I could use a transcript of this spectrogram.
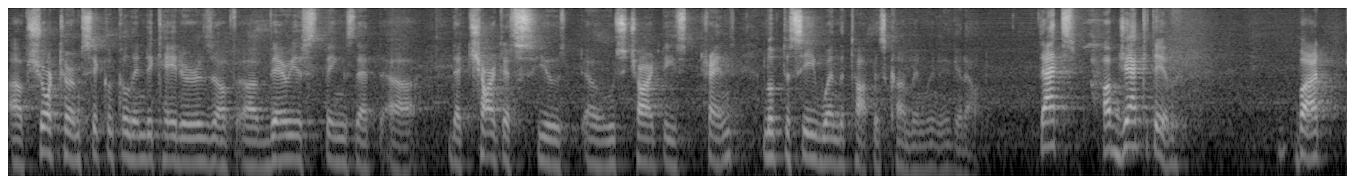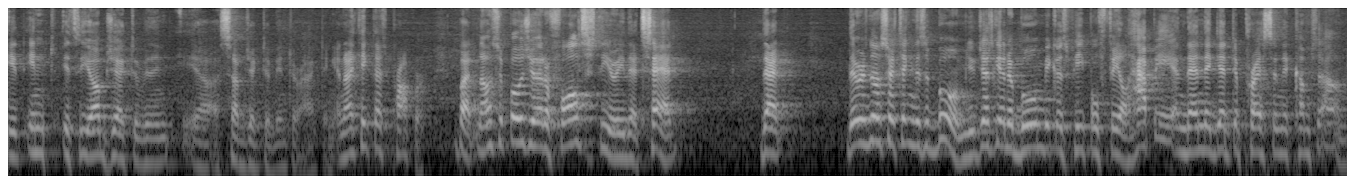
of short-term cyclical indicators of uh, various things that, uh, that chartists use, uh, whose chart these trends, look to see when the top has come and when you get out. That's objective, but it in, it's the objective uh, subject of interacting. And I think that's proper. But now suppose you had a false theory that said that there is no such thing as a boom. You just get a boom because people feel happy and then they get depressed and it comes down.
